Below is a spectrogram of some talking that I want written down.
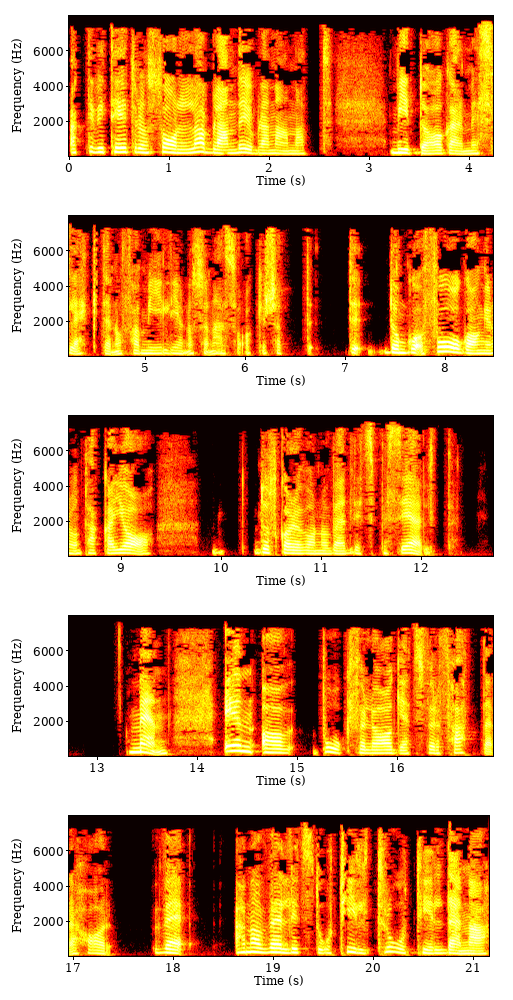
aktiviteter hon sållar bland är ju bland annat middagar med släkten och familjen och sådana här saker. Så att de få gånger hon tackar ja, då ska det vara något väldigt speciellt. Men en av bokförlagets författare har, han har väldigt stor tilltro till denna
